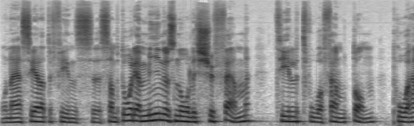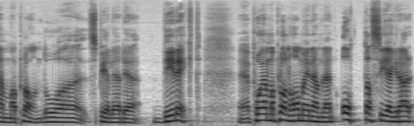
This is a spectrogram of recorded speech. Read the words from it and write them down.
Och när jag ser att det finns eh, Sampdoria minus 0,25 till 2,15 på hemmaplan, då spelar jag det direkt. Eh, på hemmaplan har man ju nämligen åtta segrar,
